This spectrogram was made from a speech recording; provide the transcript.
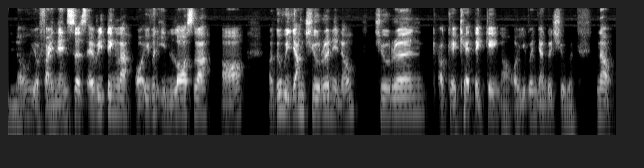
you know your finances everything lah or even in-laws lah or although with young children you know children okay caretaking or, or even younger children. Now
